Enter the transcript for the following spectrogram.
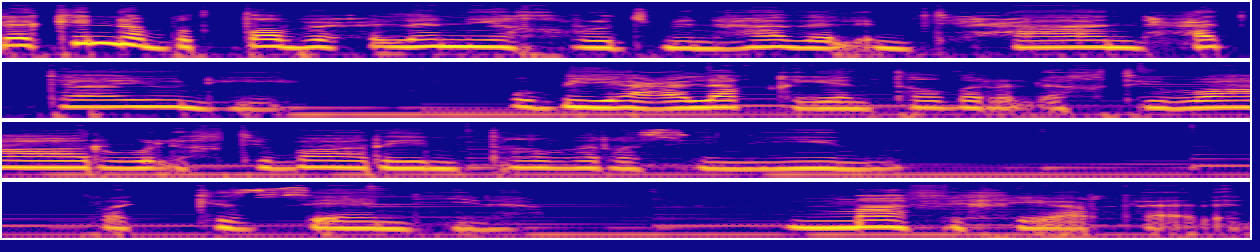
لكنه بالطبع لن يخرج من هذا الامتحان حتى ينهي وبيعلق ينتظر الاختبار والاختبار ينتظر سنين. ركز زين هنا ما في خيار ثالث.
